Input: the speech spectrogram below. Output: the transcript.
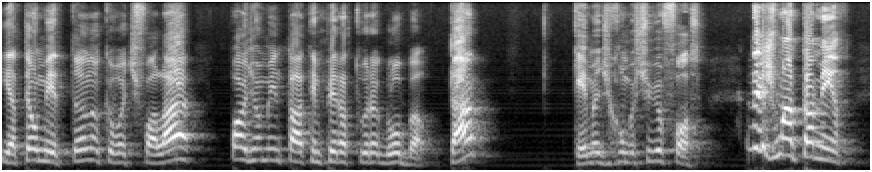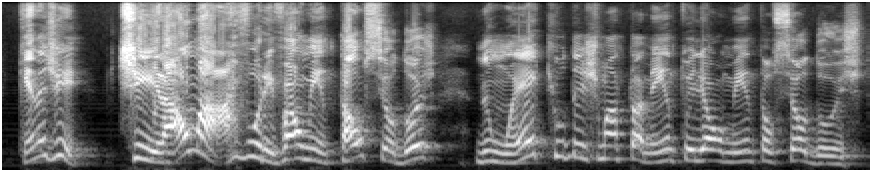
e até o metano, que eu vou te falar, pode aumentar a temperatura global, tá? Queima de combustível fóssil. Desmatamento. Kennedy, tirar uma árvore vai aumentar o CO2? Não é que o desmatamento ele aumenta o CO2.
